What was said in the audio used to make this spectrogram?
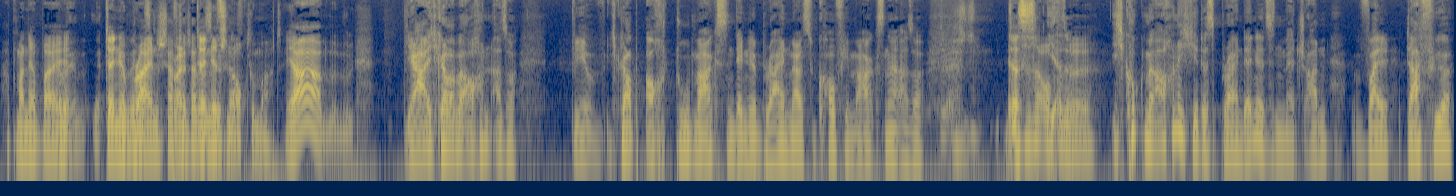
Hat man ja bei Aber, Daniel aber wenn Bryan, Bryan Danielson auch gemacht. Ja, Ja, ich glaube aber auch, also, ich glaube auch du magst den Daniel Bryan mehr als du Kofi magst, ne? Also, das ist auch. Also, äh, ich gucke mir auch nicht jedes Bryan Danielson Match an, weil dafür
